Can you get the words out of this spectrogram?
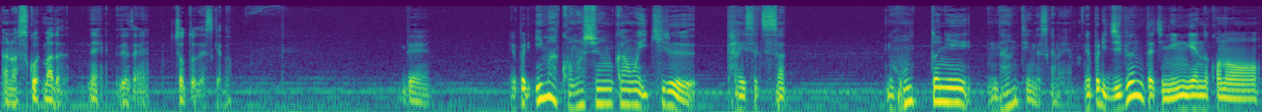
あの少まだね全然ちょっとですけど。でやっぱり今この瞬間を生きる大切さ本当に何て言うんですかね。やっぱり自分たち人間のこの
